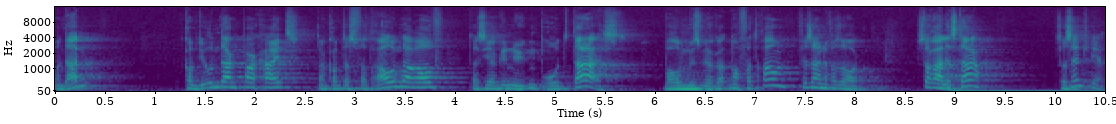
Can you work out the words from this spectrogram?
Und dann kommt die Undankbarkeit, dann kommt das Vertrauen darauf, dass ja genügend Brot da ist. Warum müssen wir Gott noch vertrauen für seine Versorgung? Ist doch alles da. So sind wir.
